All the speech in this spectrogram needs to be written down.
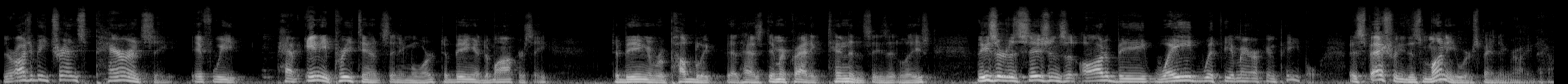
There ought to be transparency if we have any pretense anymore to being a democracy. to being a republic that has democratic tendencies at least. These are decisions that ought to be weighed with the American people, especially this money we're spending right now.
